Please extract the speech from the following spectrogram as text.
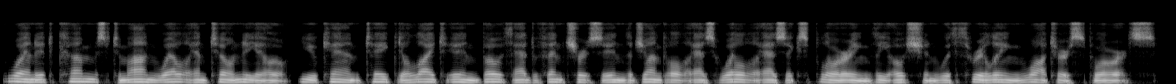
When it comes to Manuel Antonio, you can take delight in both adventures in the jungle as well as exploring the ocean with thrilling water sports.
